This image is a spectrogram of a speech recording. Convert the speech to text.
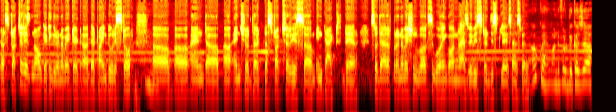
The structure is now getting renovated. Uh, they're trying to restore uh, uh, and uh, uh, ensure that the structure is um, intact there. So there are renovation works going on as we visited this place as well. Okay, wonderful. Because uh,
